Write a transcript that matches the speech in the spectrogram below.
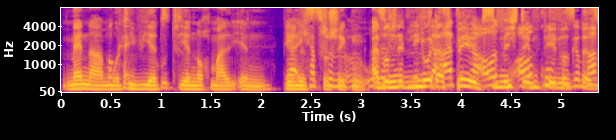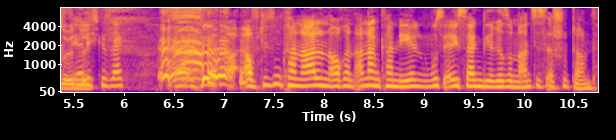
Männer motiviert, gut. dir nochmal ihren Ja, Penis habe zu schicken. Also nur das Bild, Aus- nicht den Aufrufe Penis gemacht, persönlich. Ehrlich gesagt, äh, auf diesem Kanal und auch in anderen Kanälen muss ehrlich sagen, die Resonanz ist erschütternd.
